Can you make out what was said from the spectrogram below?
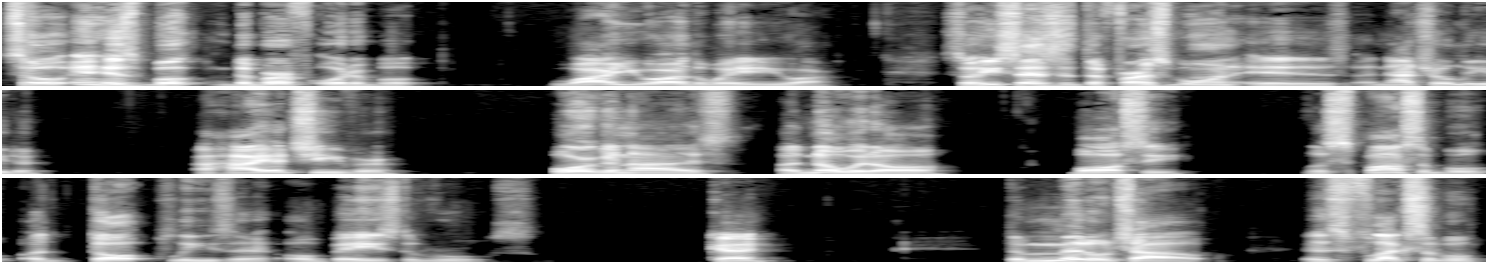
So in his book, the birth order book, why you are the way you are. So he says that the firstborn is a natural leader, a high achiever, organized, a know-it-all, bossy, responsible, adult pleaser, obeys the rules. Okay. The middle child is flexible,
